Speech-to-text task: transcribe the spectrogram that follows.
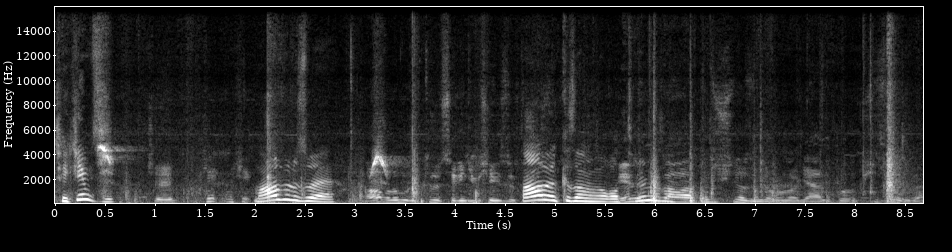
Çekeyim misin? Şey, Çekme çek. Ne yapıyorsunuz be? ne yapalım ötürü senin gibi şey izliyoruz. Ne yapıyorsun kız hanım? Evet, Oturuyorsunuz biz mu? hava düşünüyoruz bir de burada. Geldik burada bir şey söylüyoruz be.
